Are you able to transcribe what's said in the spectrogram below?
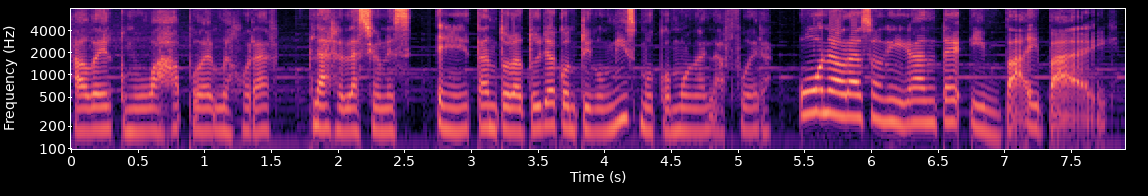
a ver cómo vas a poder mejorar las relaciones, eh, tanto la tuya contigo mismo como en el afuera. Un abrazo gigante y bye bye.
